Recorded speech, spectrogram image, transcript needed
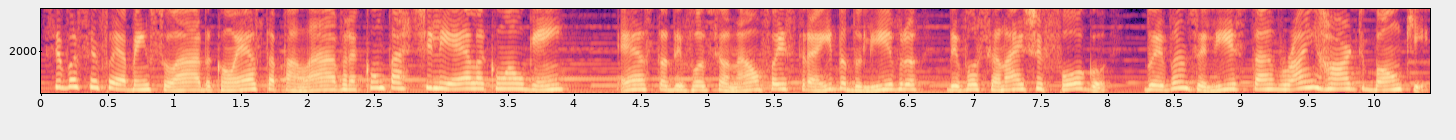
Se você foi abençoado com esta palavra, compartilhe ela com alguém. Esta devocional foi extraída do livro Devocionais de Fogo, do evangelista Reinhard Bonnke,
